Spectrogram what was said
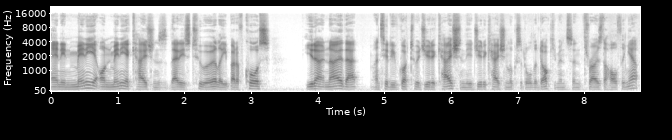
And in many, on many occasions, that is too early, but of course, you don't know that until you've got to adjudication. The adjudication looks at all the documents and throws the whole thing out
